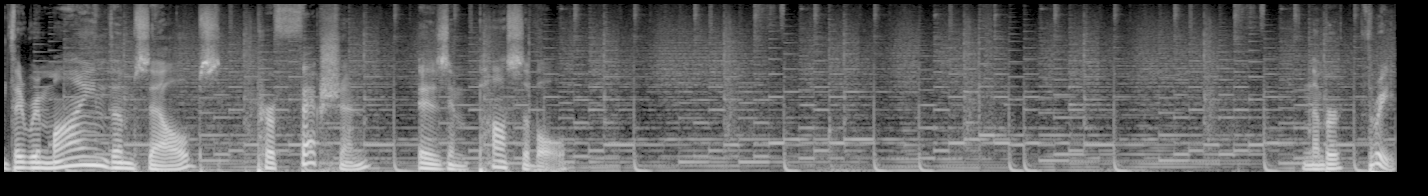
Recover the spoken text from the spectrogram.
they remind themselves perfection is impossible. Number three,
